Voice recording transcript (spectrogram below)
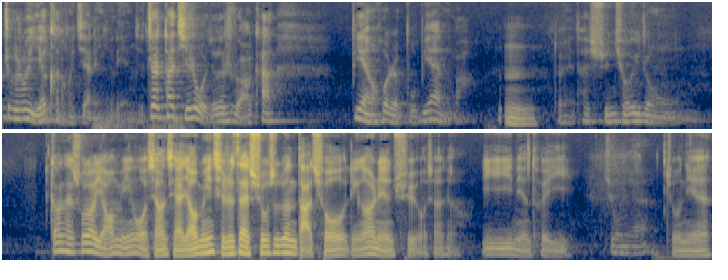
这个时候也可能会建立一个连接。这它其实我觉得是主要看变或者不变的吧，嗯。对他寻求一种刚才说到姚明，我想起来，姚明其实在休斯顿打球，零二年去，我想想，一一年退役，九年，九年，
